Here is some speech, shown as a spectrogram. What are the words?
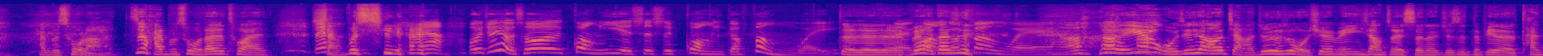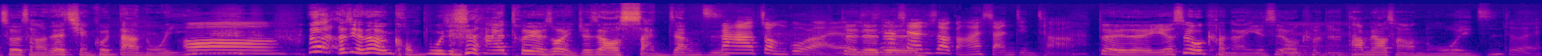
还不错啦，这还不错，但是突然 想不起来。没有，我觉得有时候逛夜市是逛一个氛围。对对对，没有，但是氛围啊。对，因为我接下来要讲的就是说，我去那边印象最深的就是那边的摊车常常在乾坤大挪移。哦。那而且那很恐怖，就是他在推的时候，你就是要闪这样子，让他撞过来了。对对对。他现在就是要赶快闪警察。对对，也是有可能，也是有可能，他们要常常挪位置。对。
